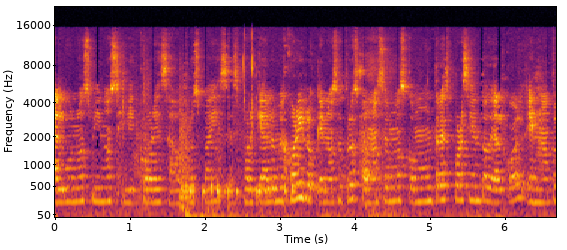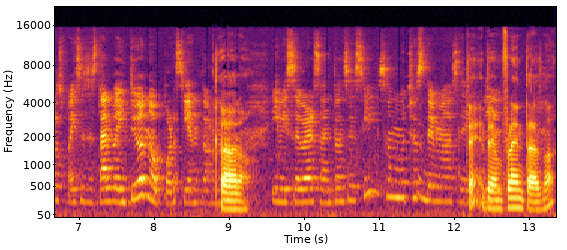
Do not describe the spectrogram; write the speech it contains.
algunos vinos y licores a otros países. Porque a lo mejor y lo que nosotros conocemos como un 3% de alcohol, en otros países está el 21%, ¿no? Claro. Y viceversa. Entonces sí, son muchos temas. te, te enfrentas, ¿no?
